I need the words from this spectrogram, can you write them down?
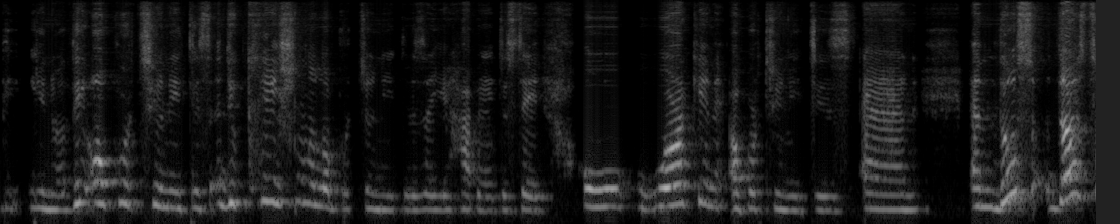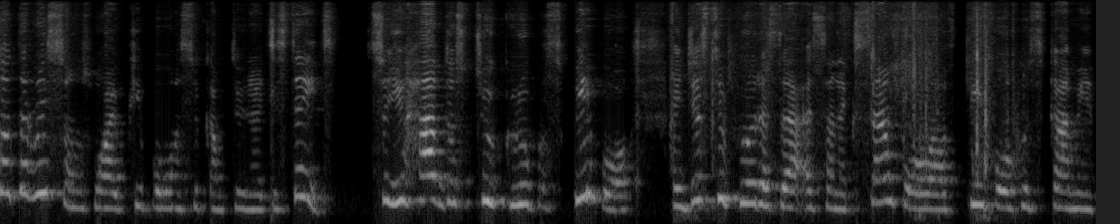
the, you know, the opportunities, educational opportunities that you have in the state or working opportunities. And, and those, those are the reasons why people want to come to the United States. So you have those two groups of people. And just to put as, a, as an example of people who's coming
